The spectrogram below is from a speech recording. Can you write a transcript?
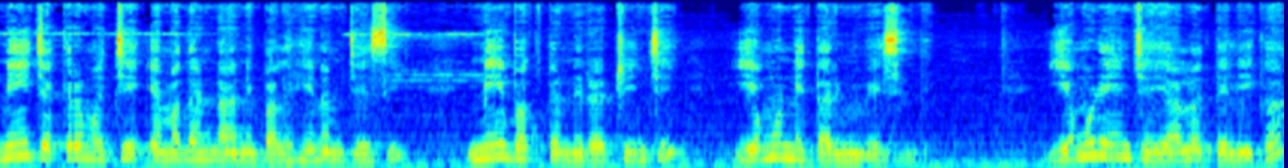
నీ చక్రం వచ్చి యమదండాన్ని బలహీనం చేసి నీ భక్తుణ్ణి రక్షించి యముణ్ణి తరిమివేసింది. యముడేం చేయాలో తెలియక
